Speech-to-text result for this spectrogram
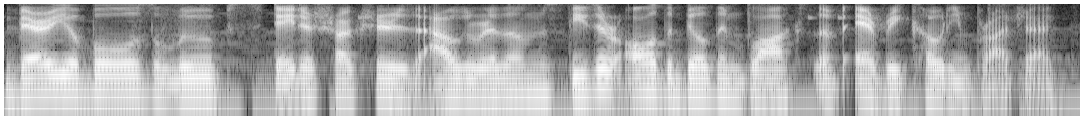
Variables, loops, data structures, algorithms, these are all the building blocks of every coding project.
